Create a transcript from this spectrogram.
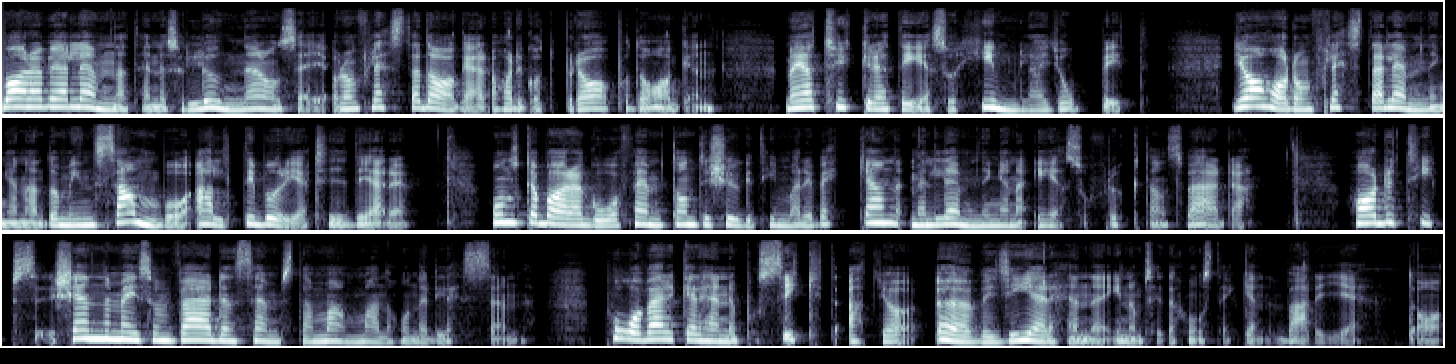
Bara vi har lämnat henne så lugnar hon sig och de flesta dagar har det gått bra på dagen. Men jag tycker att det är så himla jobbigt. Jag har de flesta lämningarna då min sambo alltid börjar tidigare. Hon ska bara gå 15-20 timmar i veckan men lämningarna är så fruktansvärda. Har du tips? Känner mig som världens sämsta mamma när hon är ledsen. Påverkar henne på sikt att jag överger henne inom citationstecken varje dag.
